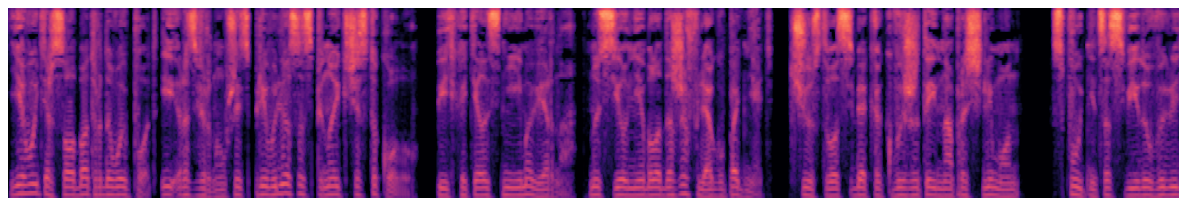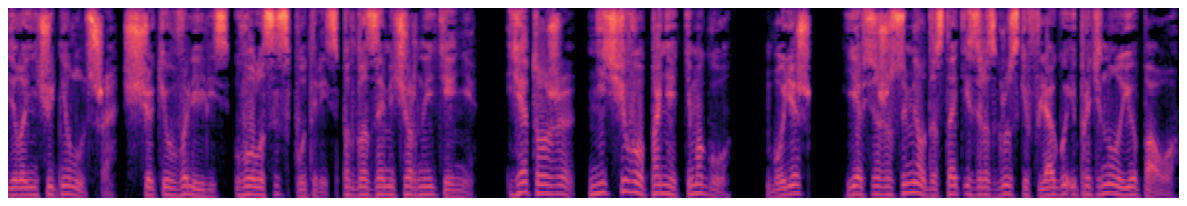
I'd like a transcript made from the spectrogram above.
Я вытер с лба трудовой пот и, развернувшись, привалился спиной к частоколу. Пить хотелось неимоверно, но сил не было даже флягу поднять. Чувствовал себя, как выжатый напрочь лимон. Спутница с виду выглядела ничуть не лучше. Щеки ввалились, волосы спутались, под глазами черные тени. «Я тоже ничего понять не могу». «Будешь?» Я все же сумел достать из разгрузки флягу и протянул ее Пау.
